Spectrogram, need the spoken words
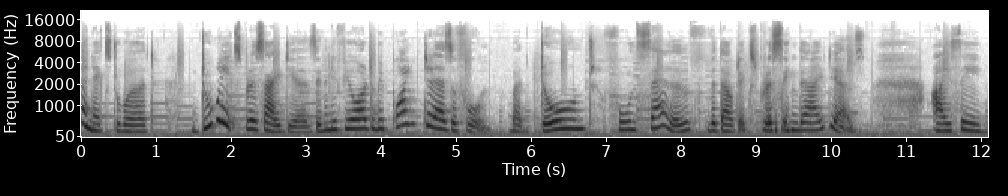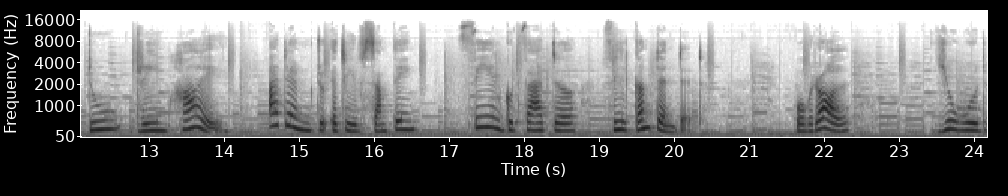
an extrovert, do express ideas even if you are to be pointed as a fool, but don't fool self without expressing the ideas. I say, do dream high, attempt to achieve something, feel good factor, feel contented. Overall, you would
